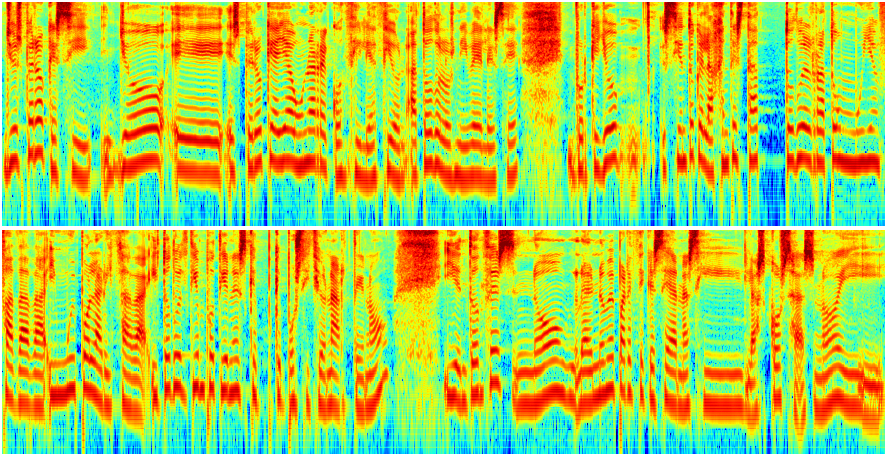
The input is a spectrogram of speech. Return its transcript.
Yo espero que sí. Yo eh, espero que haya una reconciliación a todos los niveles, ¿eh? porque yo siento que la gente está todo el rato muy enfadada y muy polarizada y todo el tiempo tienes que, posicionarte, ¿no? Y entonces no, no me parece que sean así las cosas, ¿no? Y,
